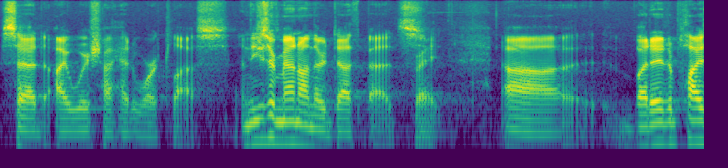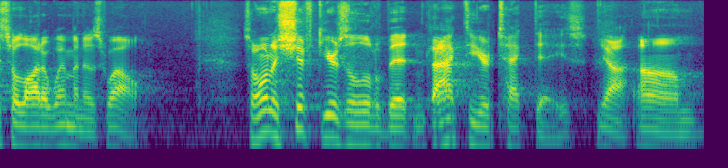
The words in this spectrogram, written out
said, I wish I had worked less. And these are men on their deathbeds. Right. Uh, but it applies to a lot of women as well. So I want to shift gears a little bit back to your tech days. Yeah. Um,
